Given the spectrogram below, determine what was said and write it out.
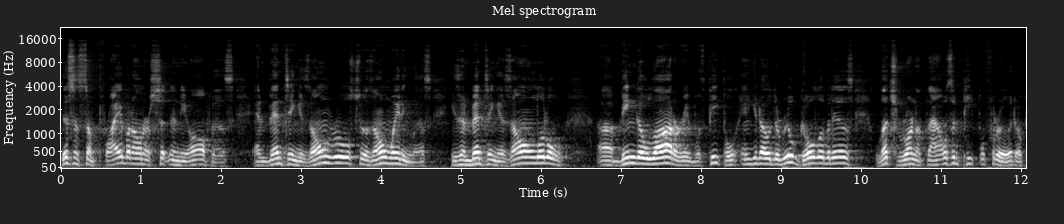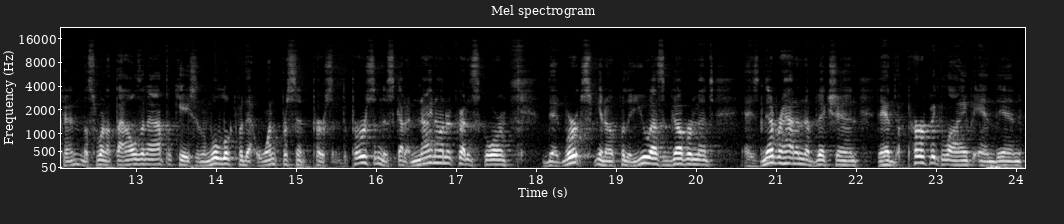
This is some private owner sitting in the office inventing his own rules to his own waiting list. He's inventing his own little uh, bingo lottery with people. And you know, the real goal of it is let's run a thousand people through it, okay? Let's run a thousand applications and we'll look for that 1% person. The person that's got a 900 credit score that works, you know, for the U.S. government, has never had an eviction, they have the perfect life, and then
